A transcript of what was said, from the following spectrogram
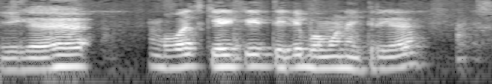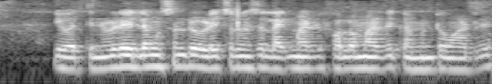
ಈಗ ಅವತ್ತು ಕೇಳಿ ಕೇಳಿ ತಲೆ ಬಹುಮಾನ ಐತ್ರಿ ಈಗ ಇವತ್ತಿನ ವಿಡಿಯೋ ಇಲ್ಲೇ ಮುಗಿಸ್ರಿ ವಿಡಿಯೋ ಚಲೋ ಲೈಕ್ ಮಾಡಿರಿ ಫಾಲೋ ಮಾಡಿರಿ ಕಮೆಂಟು ಮಾಡಿರಿ.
